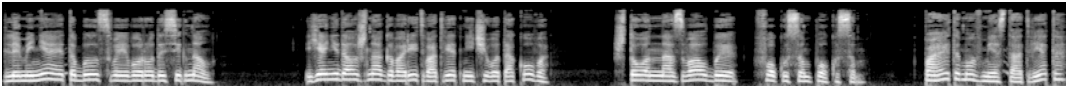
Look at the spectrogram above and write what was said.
Для меня это был своего рода сигнал. Я не должна говорить в ответ ничего такого, что он назвал бы фокусом-покусом. Поэтому вместо ответа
